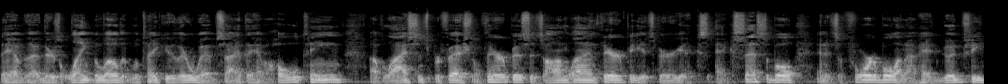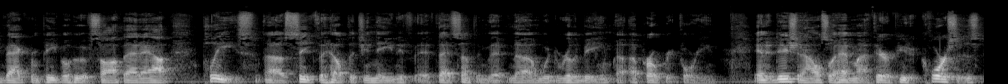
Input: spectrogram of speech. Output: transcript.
They have uh, there's a link below that will take you to their website. They have a whole team of licensed professional therapists. It's online therapy. It's very accessible and it's affordable. And I've had good feedback from people who have sought that out please uh, seek the help that you need if, if that's something that would really be appropriate for you. In addition, I also have my therapeutic courses,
